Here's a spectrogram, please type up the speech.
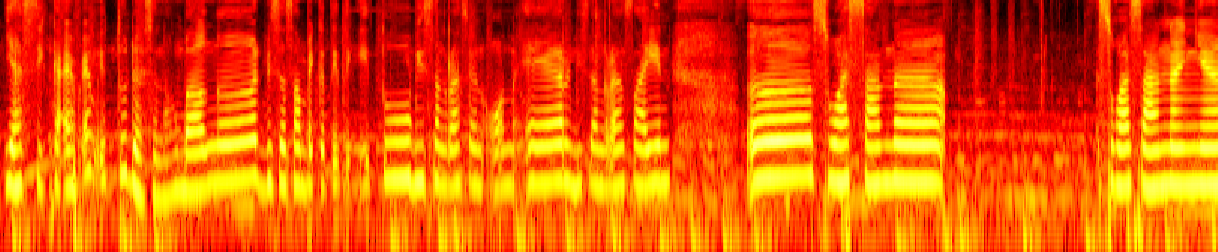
ya si KFM itu udah senang banget. Bisa sampai ke titik itu bisa ngerasain on air bisa ngerasain uh, suasana suasananya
